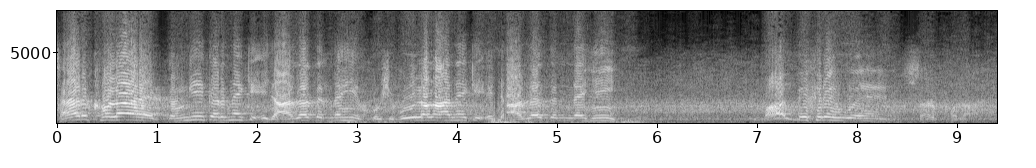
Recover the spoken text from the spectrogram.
سر کھولا ہے کنگی کرنے کی اجازت نہیں، خوشبو لگانے کی اجازت نہیں۔ بال بکھرے ہوئے ہیں، سر کھولا ہے۔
